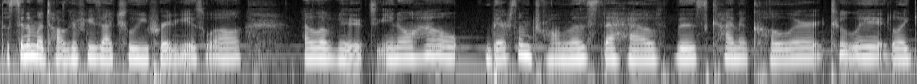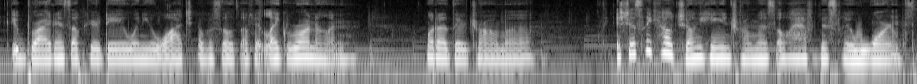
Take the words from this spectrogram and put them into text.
the cinematography is actually pretty as well. I love it. You know how there's some dramas that have this kind of color to it like it brightens up your day when you watch episodes of it like run on what other drama it's just like how jung-hyun dramas all have this like warmth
